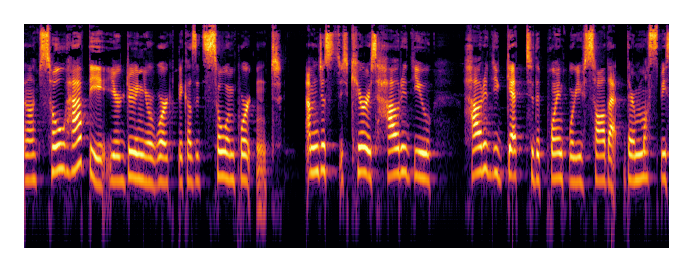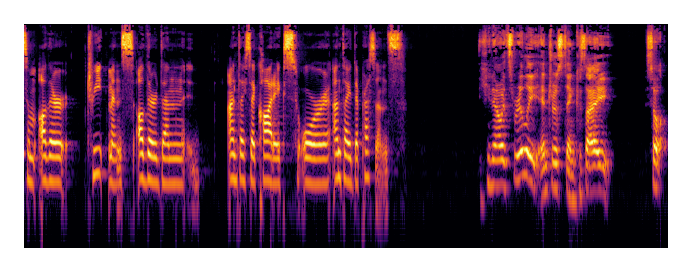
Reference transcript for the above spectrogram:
And I'm so happy you're doing your work because it's so important. I'm just curious, how did you how did you get to the point where you saw that there must be some other treatments other than antipsychotics or antidepressants? You know, it's really interesting because I, so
